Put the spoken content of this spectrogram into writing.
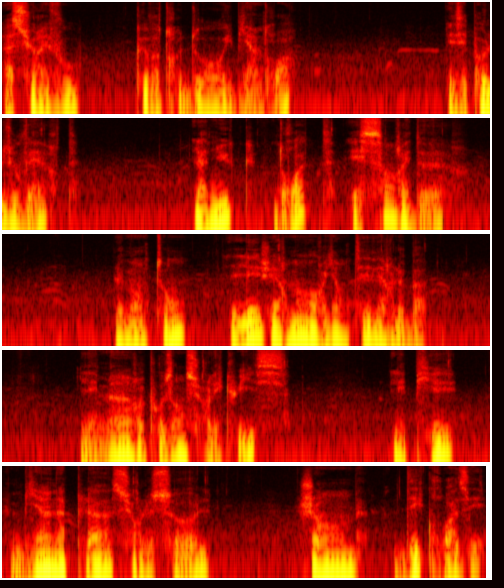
Assurez-vous que votre dos est bien droit, les épaules ouvertes, la nuque droite et sans raideur, le menton légèrement orienté vers le bas, les mains reposant sur les cuisses, les pieds bien à plat sur le sol, jambes décroisées.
